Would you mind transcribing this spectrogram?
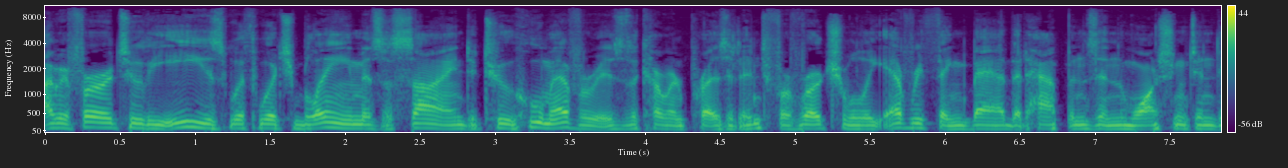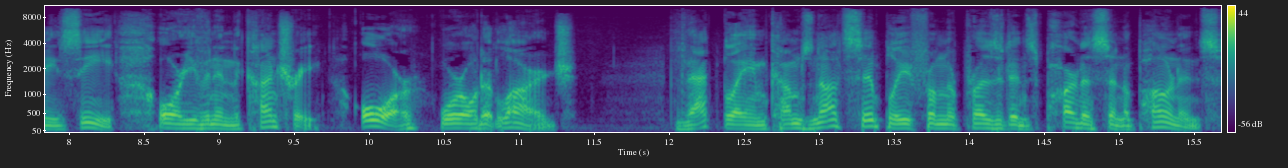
I refer to the ease with which blame is assigned to whomever is the current president for virtually everything bad that happens in Washington, D.C., or even in the country, or world at large. That blame comes not simply from the president's partisan opponents,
